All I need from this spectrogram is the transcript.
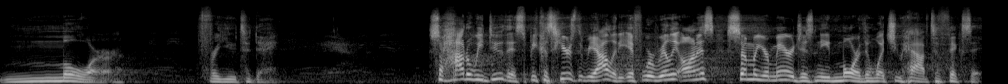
more for you today. So, how do we do this? Because here's the reality if we're really honest, some of your marriages need more than what you have to fix it.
